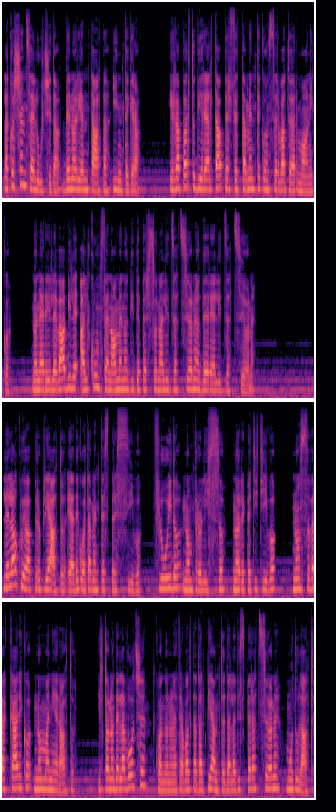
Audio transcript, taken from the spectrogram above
La coscienza è lucida, ben orientata, integra. Il rapporto di realtà perfettamente conservato e armonico. Non è rilevabile alcun fenomeno di depersonalizzazione o derealizzazione. L'eloquio appropriato e adeguatamente espressivo fluido, non prolisso, non ripetitivo, non sovraccarico, non manierato. Il tono della voce, quando non è travolta dal pianto e dalla disperazione, modulato.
